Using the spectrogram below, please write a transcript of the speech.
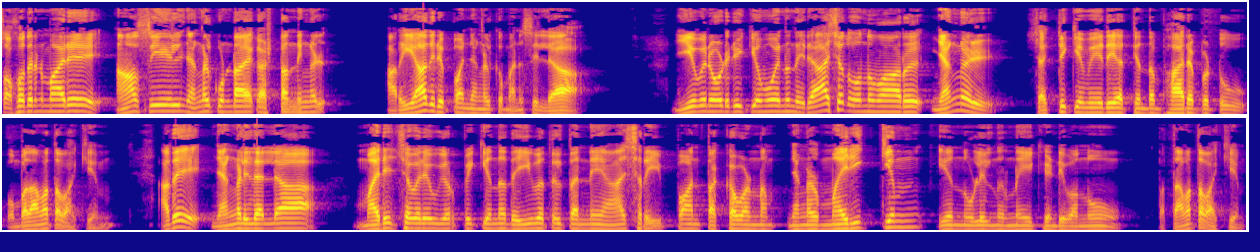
സഹോദരന്മാരെ ആസിയയിൽ ഞങ്ങൾക്കുണ്ടായ കഷ്ടം നിങ്ങൾ അറിയാതിരിപ്പാൻ ഞങ്ങൾക്ക് മനസ്സില്ല. ജീവനോടിരിക്കുമോ എന്ന് നിരാശ തോന്നുമാർ ഞങ്ങൾ ശക്തിക്ക് മീതെ അത്യന്തം ഭാരപ്പെട്ടു. ഒമ്പതാമത്തെ വാക്യം. അതെ ഞങ്ങളിലല്ല മരിച്ചവരെ ഉയർപ്പിക്കുന്ന ദൈവത്തിൽ തന്നെ ആശ്രയിപ്പാൻ തക്കവണ്ണം ഞങ്ങൾ മരിക്കും എന്നുള്ളിൽ നിർണയിക്കേണ്ടി വന്നു. പത്താമത്തെ വാക്യം.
